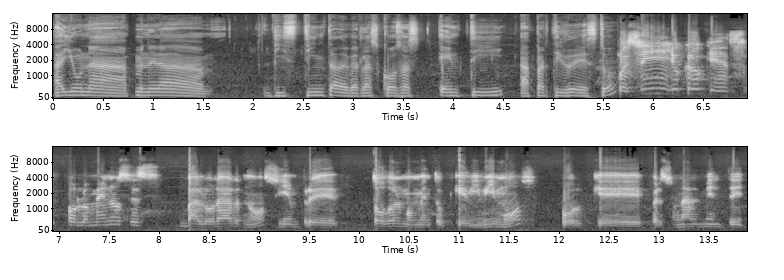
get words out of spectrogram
hay una manera distinta de ver las cosas en ti a partir de esto? Pues sí, yo creo que es, por lo menos es valorar, ¿no? Siempre todo el momento que vivimos, porque personalmente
